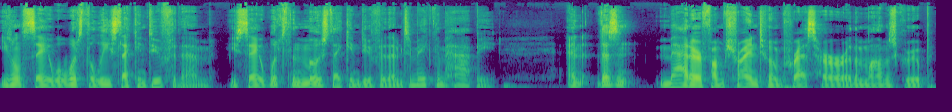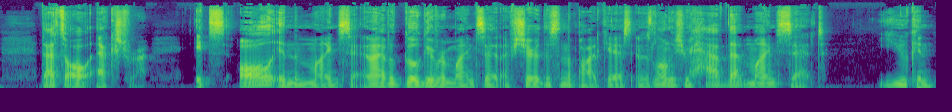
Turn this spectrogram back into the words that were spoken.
you don't say well what's the least i can do for them? You say what's the most i can do for them to make them happy? And it doesn't matter if i'm trying to impress her or the moms group. That's all extra it's all in the mindset. And I have a go giver mindset. I've shared this in the podcast. And as long as you have that mindset, you can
